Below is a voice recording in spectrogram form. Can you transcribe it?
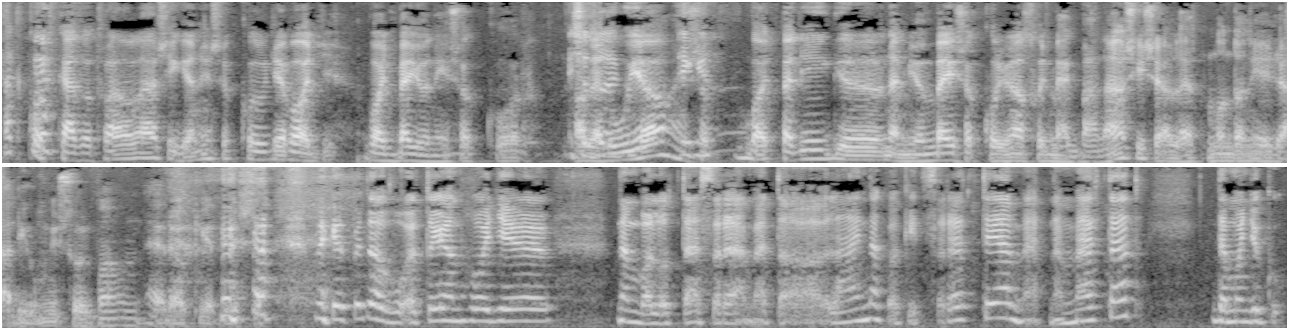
Hát kockázatvállalás, igen, és akkor ugye vagy, vagy bejön, és akkor És és ez halleluja, a- és igen. a, vagy pedig nem jön be, és akkor jön az, hogy megbánás, is el lehet mondani egy rádió műsorban erre a kérdésre. Neked például volt olyan, hogy nem vallottál szerelmet a lánynak, akit szerettél, mert nem merted, de mondjuk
